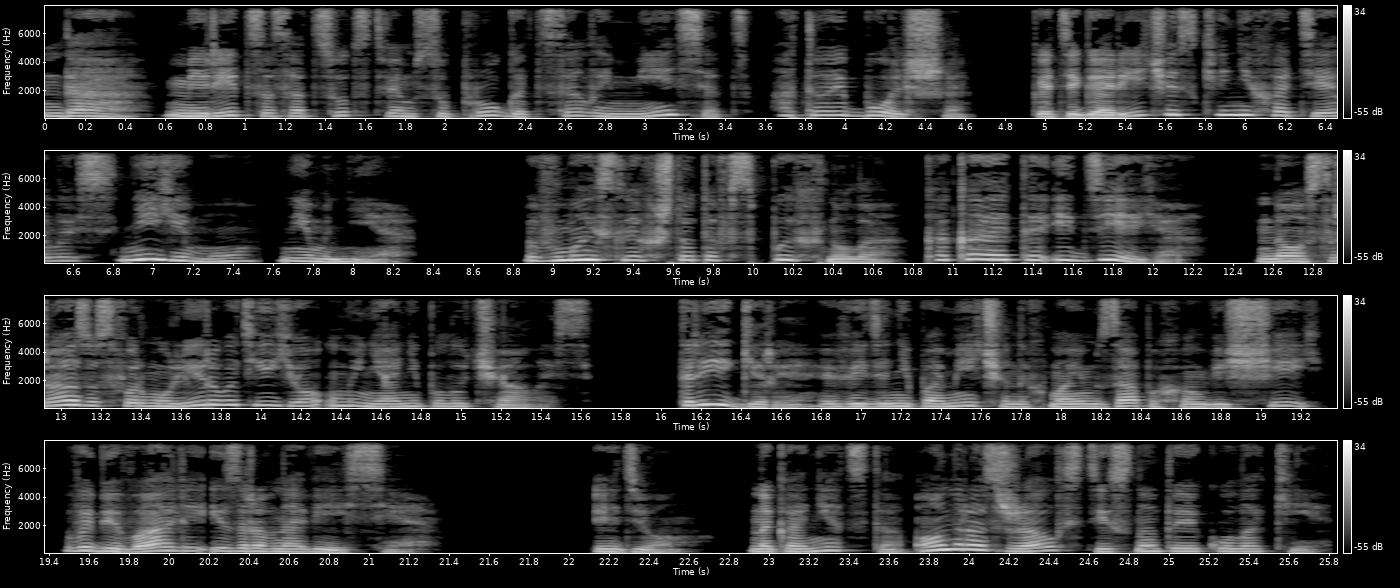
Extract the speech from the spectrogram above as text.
Да, мириться с отсутствием супруга целый месяц, а то и больше, категорически не хотелось ни ему, ни мне. В мыслях что-то вспыхнуло, какая-то идея, но сразу сформулировать ее у меня не получалось. Триггеры, в виде непомеченных моим запахом вещей, выбивали из равновесия. «Идем». Наконец-то он разжал стиснутые кулаки.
